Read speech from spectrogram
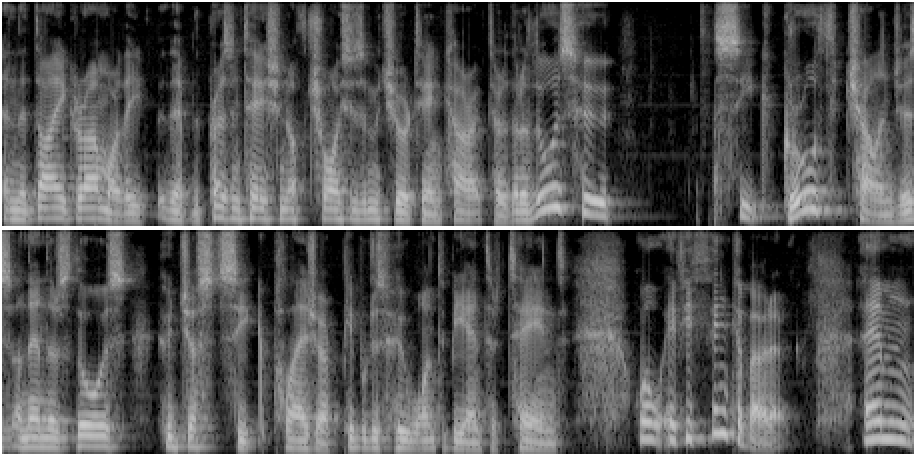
in the diagram or the, the, the presentation of choices of maturity and character, there are those who seek growth challenges, and then there's those who just seek pleasure. People just who want to be entertained. Well, if you think about it, um,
